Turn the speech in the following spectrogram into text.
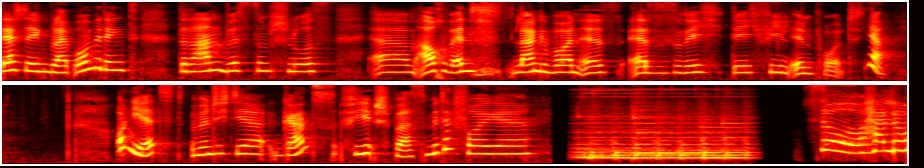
Deswegen bleib unbedingt dran bis zum Schluss. Ähm, auch wenn es lang geworden ist, es ist richtig viel Input. Ja. Und jetzt wünsche ich dir ganz viel Spaß mit der Folge. So, hallo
